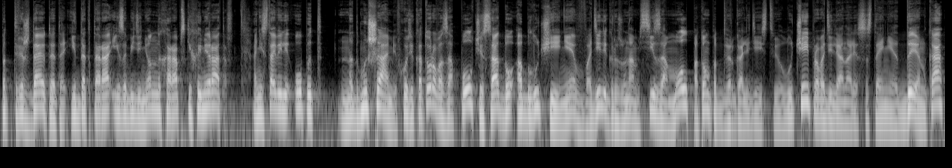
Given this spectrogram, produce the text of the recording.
Подтверждают это и доктора из Объединенных Арабских Эмиратов. Они ставили опыт над мышами, в ходе которого за полчаса до облучения вводили грызунам сизамол, потом подвергали действию лучей, проводили анализ состояния ДНК,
